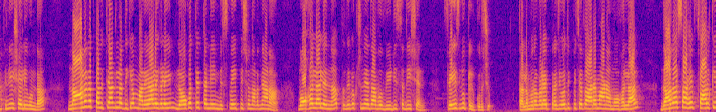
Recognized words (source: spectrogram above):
അഭിനയശൈലി കൊണ്ട് നാലര പതിറ്റാണ്ടിലധികം മലയാളികളെയും ലോകത്തെ തന്നെയും വിസ്മയിപ്പിച്ച നടനാണ് മോഹൻലാൽ എന്ന് പ്രതിപക്ഷ നേതാവ് വി ഡി സതീശൻ ഫേസ്ബുക്കിൽ കുറിച്ചു. തലമുറകളെ പ്രചോദിപ്പിച്ച താരമാണ് മോഹൻലാൽ. ദാദാസാഹിബ് ഫാൽക്കെ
